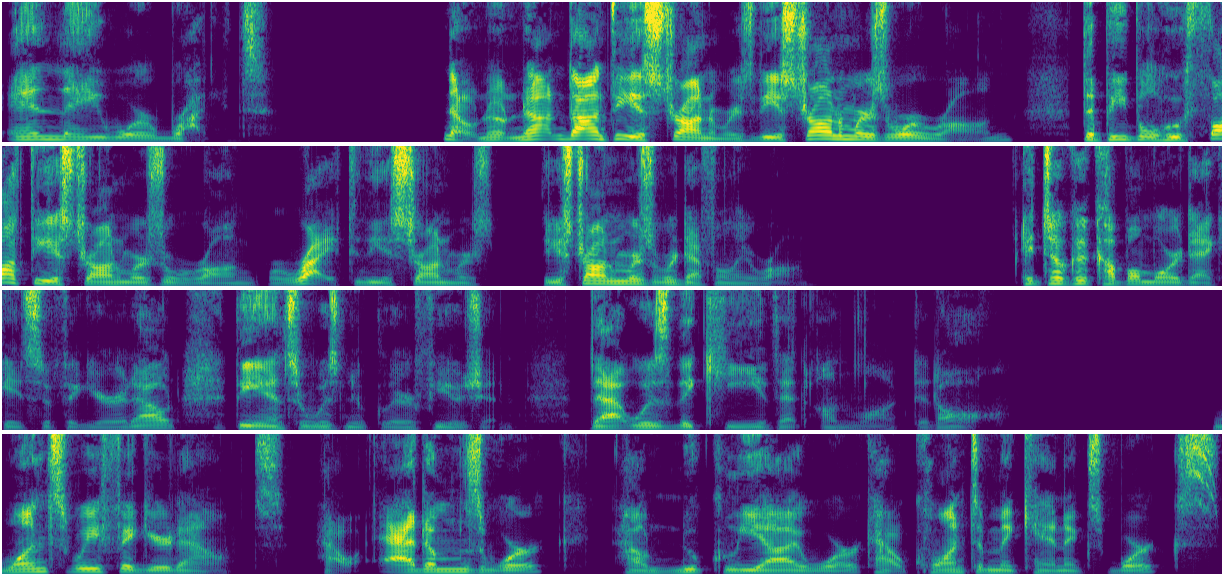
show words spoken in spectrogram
and they were right. No, no, not, not the astronomers. The astronomers were wrong. The people who thought the astronomers were wrong were right. The astronomers, the astronomers were definitely wrong. It took a couple more decades to figure it out. The answer was nuclear fusion. That was the key that unlocked it all. Once we figured out how atoms work, how nuclei work, how quantum mechanics works,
